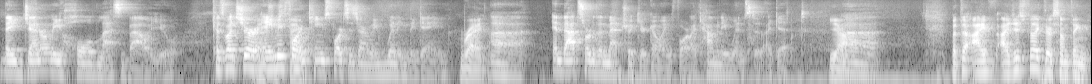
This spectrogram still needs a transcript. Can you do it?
they generally hold less value. Because what you're aiming for in team sports is generally winning the game. right Uh, and that's sort of the metric you're going for. Like, how many wins did I get? yeah Uh, But the, I I just feel like there's something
